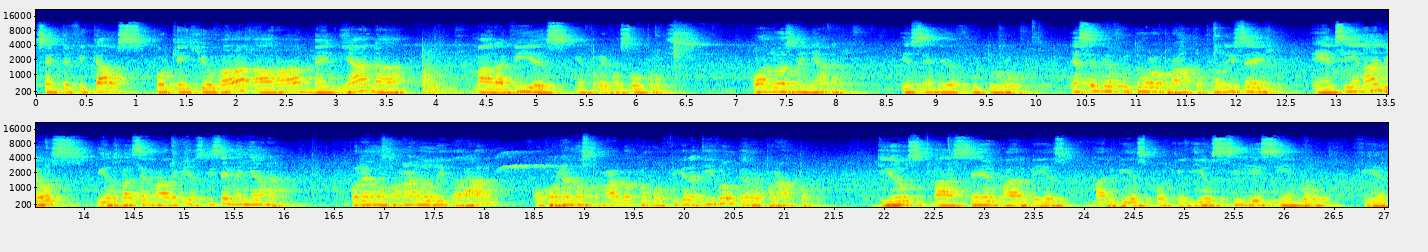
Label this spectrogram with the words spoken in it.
santificaos, porque Jehová hará mañana maravillas entre vosotros. ¿Cuándo es mañana? Es en el futuro. Es en el futuro pronto. No dice en 100 años Dios va a hacer maravillas. Dice mañana. Podemos tomarlo literal o podemos tomarlo como figurativo, pero pronto. Dios va a hacer maravillas, maravillas porque Dios sigue siendo fiel.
